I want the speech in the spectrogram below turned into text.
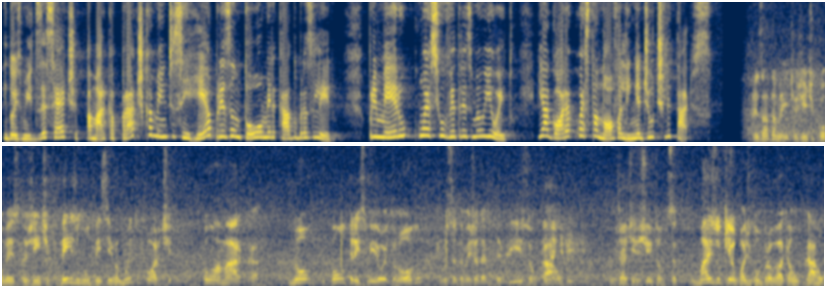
Em 2017, a marca praticamente se reapresentou ao mercado brasileiro. Primeiro com o SUV 3008 e agora com esta nova linha de utilitários. Exatamente, a gente, come... a gente fez uma ofensiva muito forte com a marca no... com o 3008 novo, que você também já deve ter visto, é um carro... Já dirigi, então você, mais do que eu pode comprovar que é um carro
